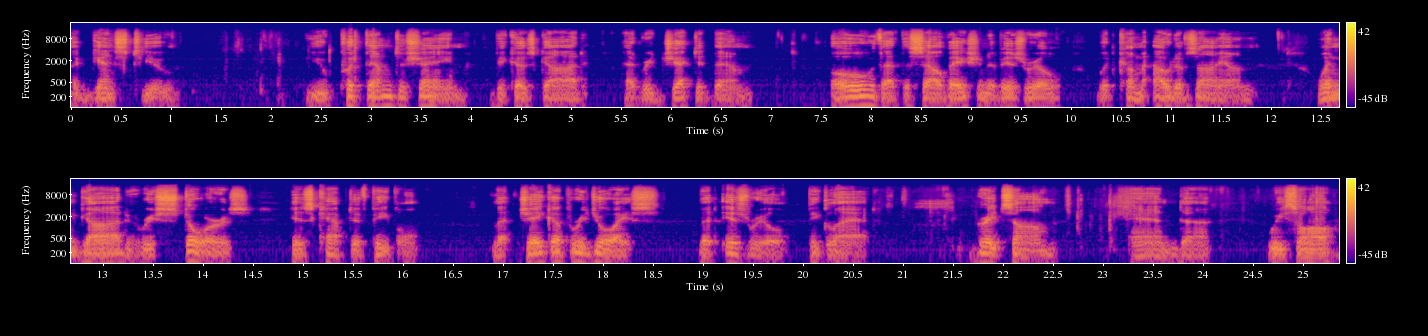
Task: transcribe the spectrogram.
against you you put them to shame because God had rejected them. Oh, that the salvation of Israel would come out of Zion when God restores his captive people. Let Jacob rejoice, let Israel be glad. Great psalm. And uh, we saw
